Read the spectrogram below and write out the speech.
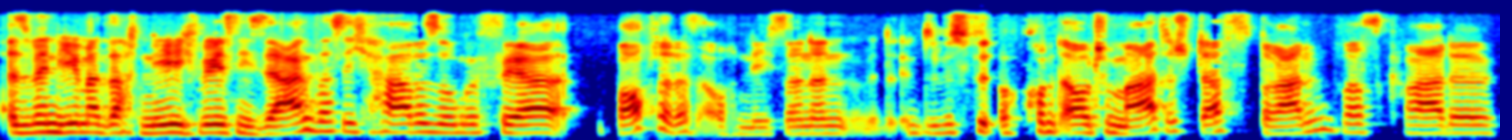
Also wenn jemand sagt, nee, ich will jetzt nicht sagen, was ich habe, so ungefähr, braucht er das auch nicht, sondern es kommt automatisch das dran, was gerade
